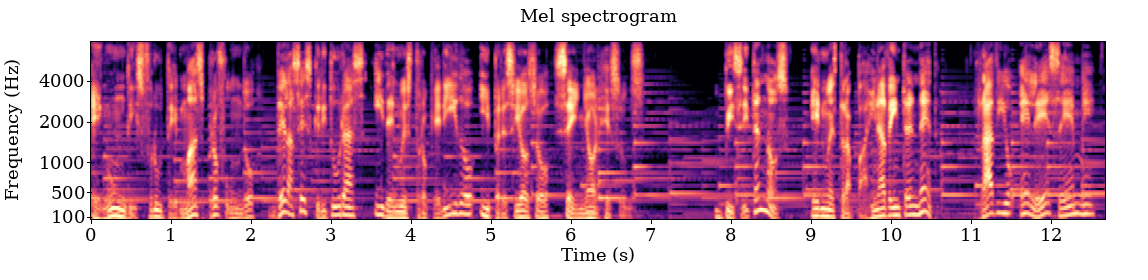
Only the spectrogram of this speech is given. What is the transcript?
en un disfrute más profundo de las escrituras y de nuestro querido y precioso Señor Jesús. Visítenos en nuestra página de internet radiolsm.com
